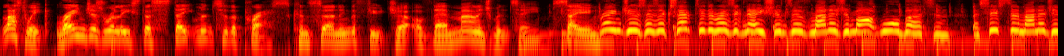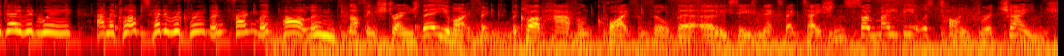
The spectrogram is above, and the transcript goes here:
Last week, Rangers released a statement to the press concerning the future of their management team, saying Rangers has accepted the resignations of manager Mark Warburton, assistant manager David Weir, and the club's head of recruitment Frank McPartland. Nothing strange there, you might think. The club haven't quite fulfilled their early season expectations, so maybe it was time for a change.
